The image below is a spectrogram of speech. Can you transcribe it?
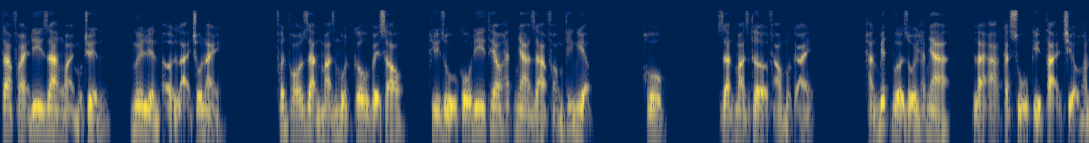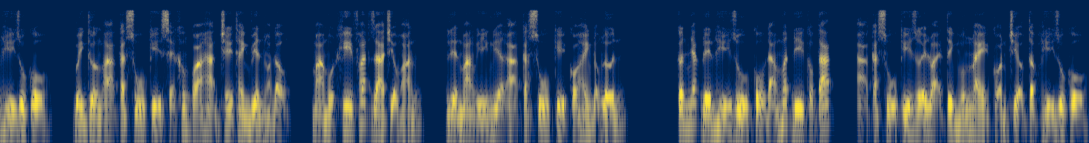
Ta phải đi ra ngoài một chuyến, ngươi liền ở lại chỗ này. Phân phó dạn ma một câu về sau hì rủ cổ đi theo hát nha ra phòng thí nghiệm. Hô. Dạn ma thở phào một cái. Hắn biết vừa rồi hát nha là ạ cà sủ kỳ tại triệu hoán hì rủ cổ bình thường ạ cà sủ kỳ sẽ không quá hạn chế thành viên hoạt động, mà một khi phát ra triệu hoán, liền mang ý nghĩa ạ cà sủ kỳ có hành động lớn. Cân nhắc đến hỉ dù cổ đã mất đi cộng tác ạ cà sủ kỳ dưới loại tình huống này còn triệu tập hỉ dù cổ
